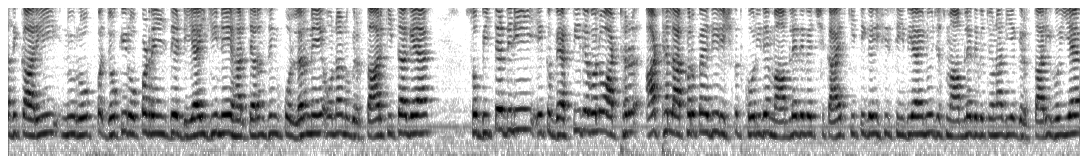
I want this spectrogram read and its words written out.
ਅਧਿਕਾਰੀ ਨੂੰ ਰੋਪ, ਜੋ ਕਿ ਰੋਪੜ ਰੇਂਜ ਦੇ ਡੀਆਈਜੀ ਨੇ ਹਰਚਰਨ ਸਿੰਘ ਭੁੱਲਰ ਨੇ ਉਹਨਾਂ ਨੂੰ ਗ੍ਰਿਫਤਾਰ ਕੀਤਾ ਗਿਆ ਹੈ। ਸੋ ਬੀਤੇ ਦਿਨੀ ਇੱਕ ਵਿਅਕਤੀ ਦੇ ਵੱਲੋਂ 8 8 ਲੱਖ ਰੁਪਏ ਦੀ ਰਿਸ਼ਵਤਖੋਰੀ ਦੇ ਮਾਮਲੇ ਦੇ ਵਿੱਚ ਸ਼ਿਕਾਇਤ ਕੀਤੀ ਗਈ ਸੀ ਸੀਬੀਆਈ ਨੂੰ, ਜਿਸ ਮਾਮਲੇ ਦੇ ਵਿੱਚ ਉਹਨਾਂ ਦੀ ਇਹ ਗ੍ਰਿਫਤਾਰੀ ਹੋਈ ਹੈ।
